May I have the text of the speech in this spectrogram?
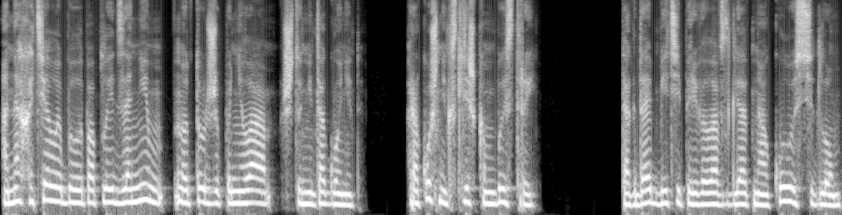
Она хотела было поплыть за ним, но тут же поняла, что не догонит. Ракушник слишком быстрый. Тогда Битти перевела взгляд на акулу с седлом,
